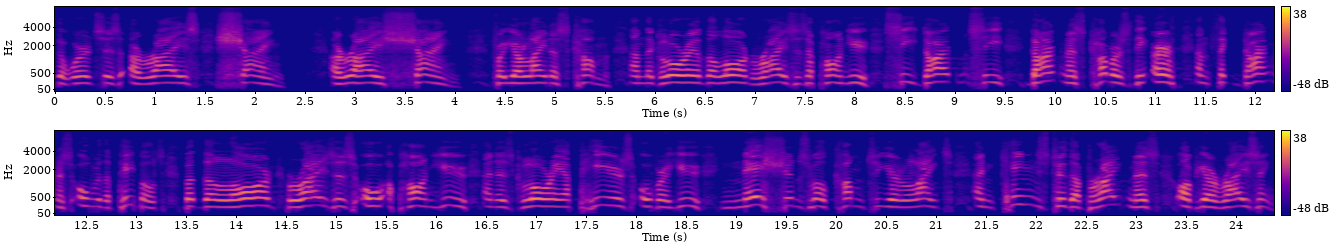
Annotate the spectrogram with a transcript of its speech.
The word says, Arise, shine. Arise, shine for your light has come, and the glory of the Lord rises upon you. See, dark, see, darkness covers the earth, and thick darkness over the peoples, but the Lord rises upon you, and his glory appears over you. Nations will come to your light, and kings to the brightness of your rising.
